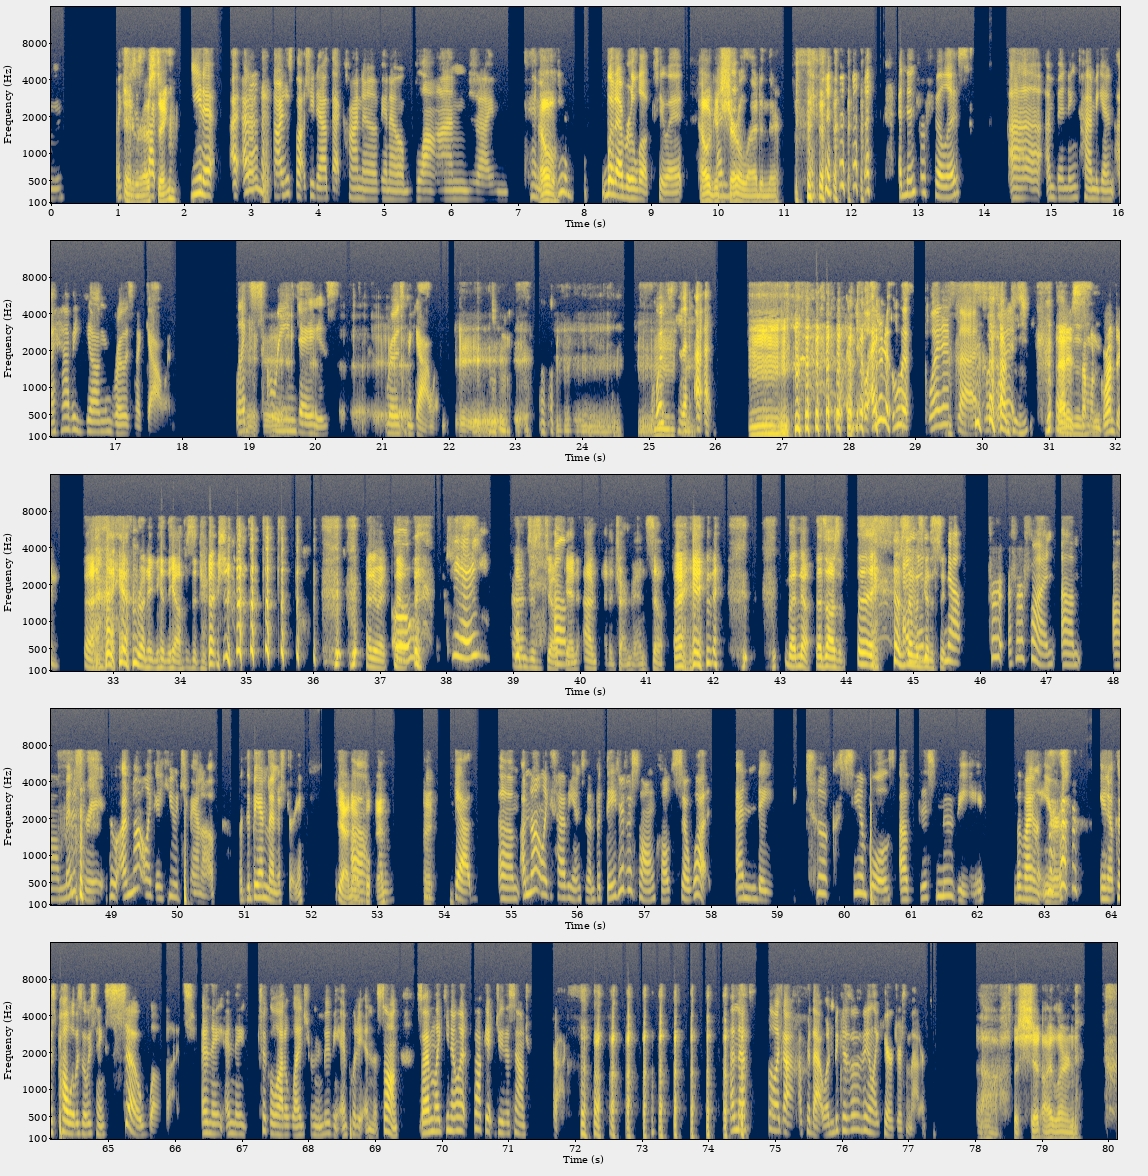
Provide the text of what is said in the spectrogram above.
like just got, Interesting. you know, I, I don't know. I just thought she'd have that kind of, you know, blonde, I'm kind of, Oh. you know, whatever look to it. Hell, get and Cheryl Ladd in there. and then for Phyllis, uh, I'm bending time again. I have a young Rose McGowan, like Scream Days Rose McGowan. What's that? No, I don't know. What, what is that? What, what? just- That I'm is just- someone grunting. Uh, I am running in the opposite direction. anyway, no, Okay. I'm just Um, joking. I'm not a Charm fan, so. but no, that's awesome. someone's then, gonna see, now for for fun, um, um, Ministry, who I'm not like a huge fan of, but the band Ministry. yeah, no, cool man. um, Right. Yeah. Um, I'm not like heavy into them, but they did a song called "So What," and they took samples of this movie, The Violent Years. You know, because Paula was always saying "So what," and they and they took a lot of lines from the movie and put it in the song. So I'm like, you know what? Fuck it, do the soundtrack, and that's all I got for that one because other than like characters that matter. Ah, the shit I learned.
